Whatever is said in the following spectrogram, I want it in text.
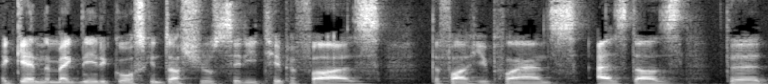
again, the Magnitogorsk industrial city typifies the five year plans, as does the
